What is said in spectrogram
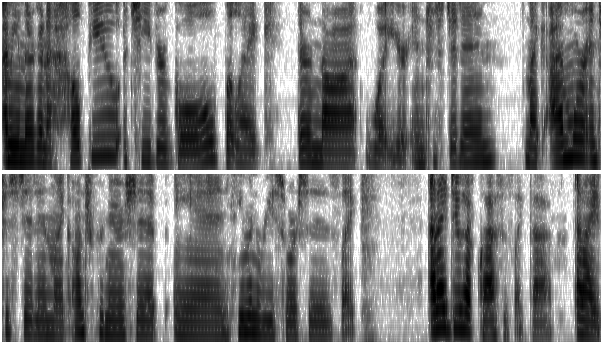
I mean, they're going to help you achieve your goal, but like, they're not what you're interested in. Like, I'm more interested in like entrepreneurship and human resources, like, and I do have classes like that, and I,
